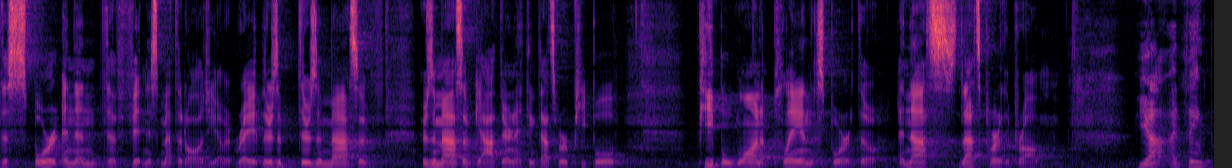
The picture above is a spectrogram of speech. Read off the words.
the sport, and then the fitness methodology of it, right? There's a there's a massive there's a massive gap there, and I think that's where people people want to play in the sport though, and that's that's part of the problem. Yeah, I think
